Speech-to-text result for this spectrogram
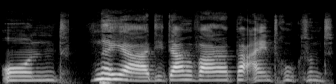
Und naja, die Dame war beeindruckt und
